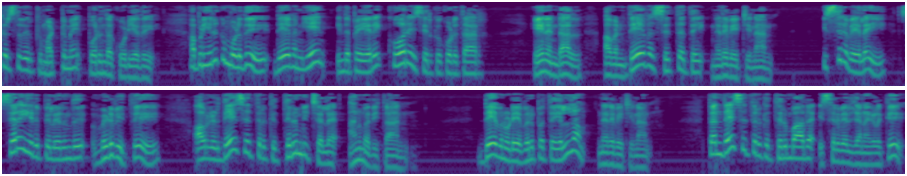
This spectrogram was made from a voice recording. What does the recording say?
கிறிஸ்துவிற்கு மட்டுமே பொருந்தக்கூடியது. அப்படி இருக்கும் பொழுது தேவன் ஏன் இந்த பெயரை கோரேசிற்கு கொடுத்தார்? ஏனென்றால் அவன் தேவ சித்தத்தை நிறைவேற்றினான். இஸ்ரவேலை சிறையிருப்பிலிருந்து விடுவித்து அவர்கள் தேசத்திற்கு திரும்பிச் செல்ல அனுமதித்தான். தேவனுடைய விருப்பத்தை எல்லாம் நிறைவேற்றினான். தன் தேசத்திற்கு திரும்பாத இஸ்ரவேல் ஜனங்களுக்கு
